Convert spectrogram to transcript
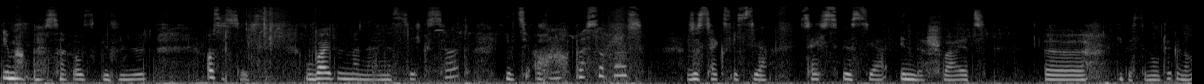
immer besseres gefühlt. Außer 6. Wobei, wenn man eine 6 hat, gibt es ja auch noch besseres. Also 6 ist ja, 6 ist ja in der Schweiz äh, die beste Note, genau.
